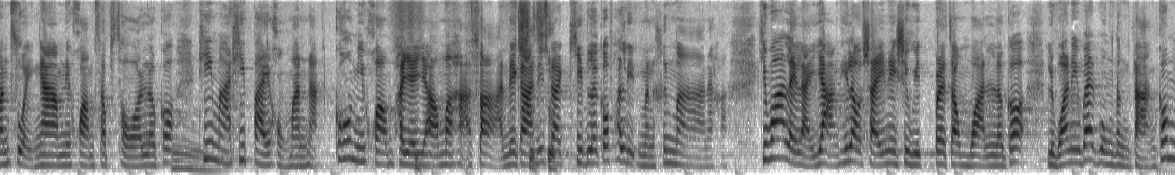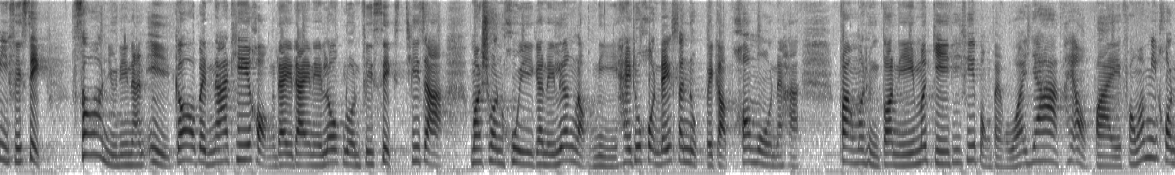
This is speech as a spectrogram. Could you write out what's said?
มันสวยงามในความซับซ้อน แล้วก็อืมที่มาที่ไปของมันอะก็มีความพยายามมหาศาลในการที่สุดๆจะคิดแล้วก็ผลิตมันขึ้นมานะคะคิดว่าหลาย ๆ อย่างที่เราใช้ในชีวิตประจำวัน แล้วก็หรือว่าในแวดวงต่างๆ ก็มีฟิสิกส์ซ่อนอยู่ในนั้นอีก ก็เป็นหน้าที่ของใด ๆ ในโลกล้วนฟิสิกส์ที่จะมาชวนคุยกันในเรื่องเหล่านี้ ให้ทุกคนได้สนุกไปกับข้อมูลนะคะ ฟังมาถึงตอนนี้เมื่อกี้ที่พี่ป๋องแปงบอกว่ายากให้ออกไป ฟังว่ามีคน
